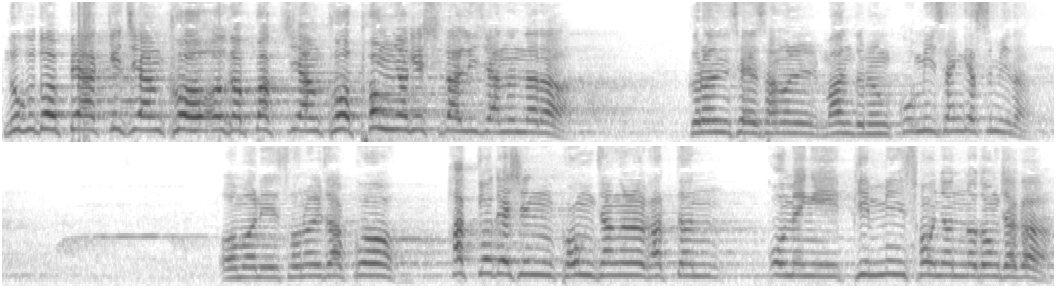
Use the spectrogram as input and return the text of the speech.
누구도 빼앗기지 않고 억압받지 않고 폭력에 시달리지 않는 나라. 그런 세상을 만드는 꿈이 생겼습니다. 어머니 손을 잡고 학교 대신 공장을 갔던 꼬맹이 빈민 소년 노동자가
